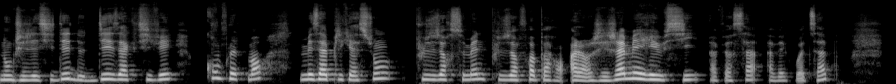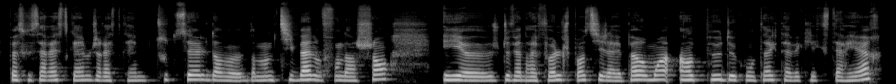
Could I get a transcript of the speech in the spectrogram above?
Donc j'ai décidé de désactiver complètement mes applications plusieurs semaines, plusieurs fois par an. Alors, j'ai jamais réussi à faire ça avec WhatsApp parce que ça reste quand même, je reste quand même toute seule dans, mon petit ban au fond d'un champ et euh, je deviendrais folle, je pense, si j'avais pas au moins un peu de contact avec l'extérieur.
